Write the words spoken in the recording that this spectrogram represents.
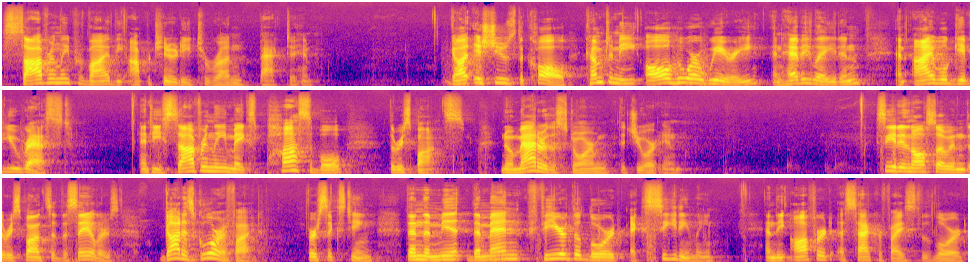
sovereignly provide the opportunity to run back to him. God issues the call Come to me, all who are weary and heavy laden, and I will give you rest. And he sovereignly makes possible the response, no matter the storm that you are in. See it in also in the response of the sailors. God is glorified. Verse 16 Then the men, the men feared the Lord exceedingly, and they offered a sacrifice to the Lord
